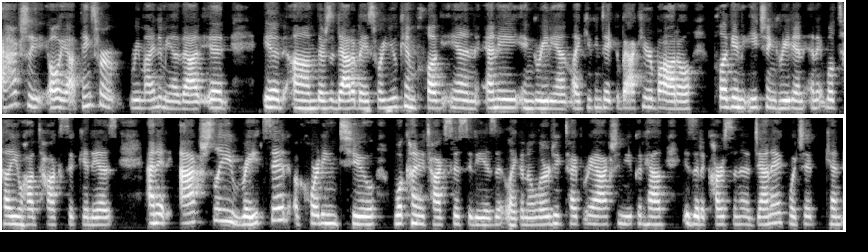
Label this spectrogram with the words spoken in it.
actually, oh yeah, thanks for reminding me of that. It it um, there's a database where you can plug in any ingredient like you can take the back of your bottle plug in each ingredient and it will tell you how toxic it is. And it actually rates it according to what kind of toxicity. Is it like an allergic type reaction you could have? Is it a carcinogenic which it can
